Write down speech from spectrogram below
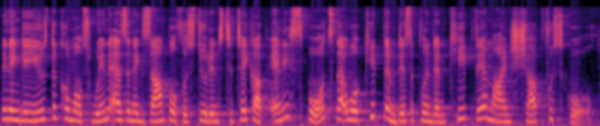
Niningi used the Kumuls win as an example for students to take up any sports that will keep them disciplined and keep their minds sharp for school.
